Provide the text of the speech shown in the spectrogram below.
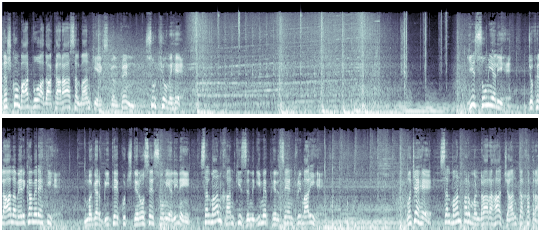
दशकों बाद वो अदाकारा सलमान की एक्स गर्लफ्रेंड सुर्खियों में है। ये सोमी अली है, जो फ़िलहाल अमेरिका में रहती है। मगर बीते कुछ दिनों से सोमी अली ने सलमान खान की ज़िंदगी में फिर से एंट्री मारी है। वजह है, सलमान पर मंडरा रहा जान का खतरा।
